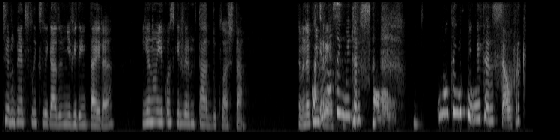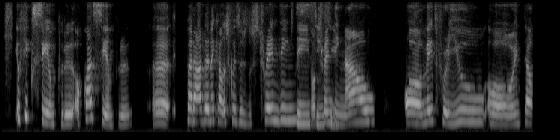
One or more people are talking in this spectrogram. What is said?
ter o Netflix ligado a minha vida inteira e eu não ia conseguir ver metade do que lá está. Também não é que me interessa. Eu não tenho muita noção. eu não tenho assim, muita noção, porque eu fico sempre, ou quase sempre, uh, parada naquelas coisas dos trending, sim, ou sim, trending sim. now, ou made for you, ou então,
